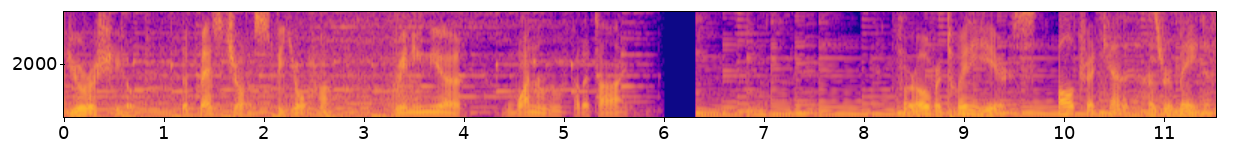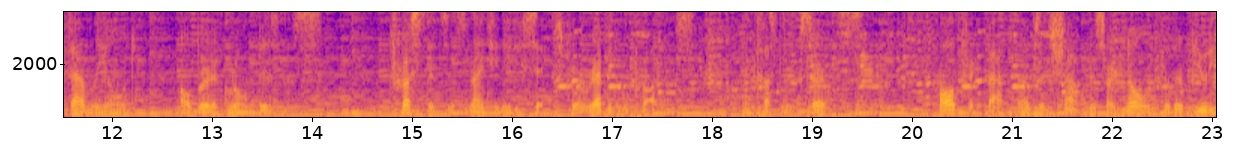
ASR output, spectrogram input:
Euroshield, the best choice for your home. Greening the earth, one roof at a time. For over 20 years, Alltrek Canada has remained a family owned, Alberta grown business. Trusted since 1986 for reputable products and customer service. Alltrek bathtubs and showers are known for their beauty,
